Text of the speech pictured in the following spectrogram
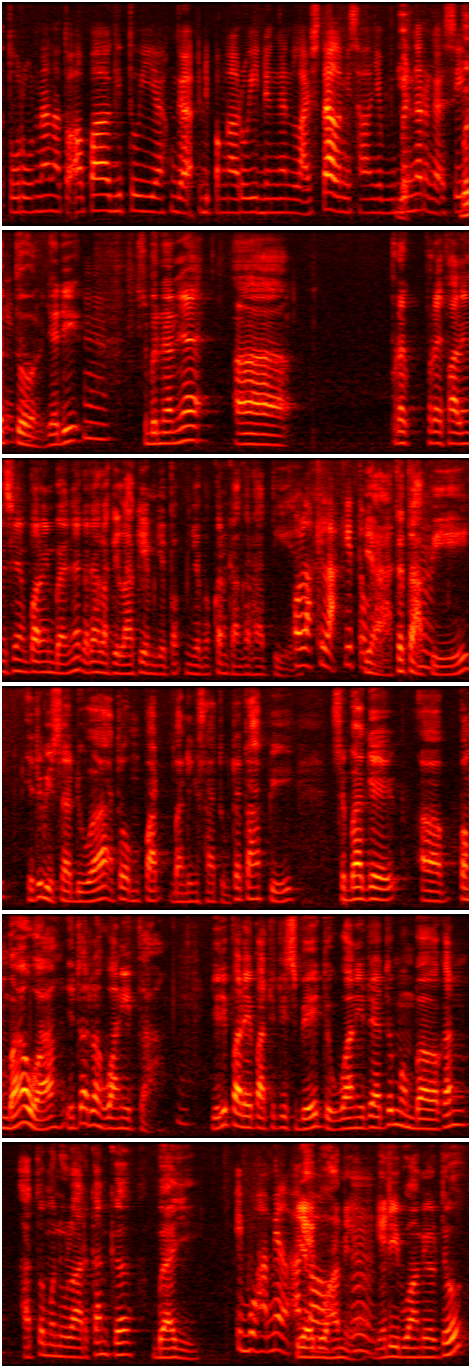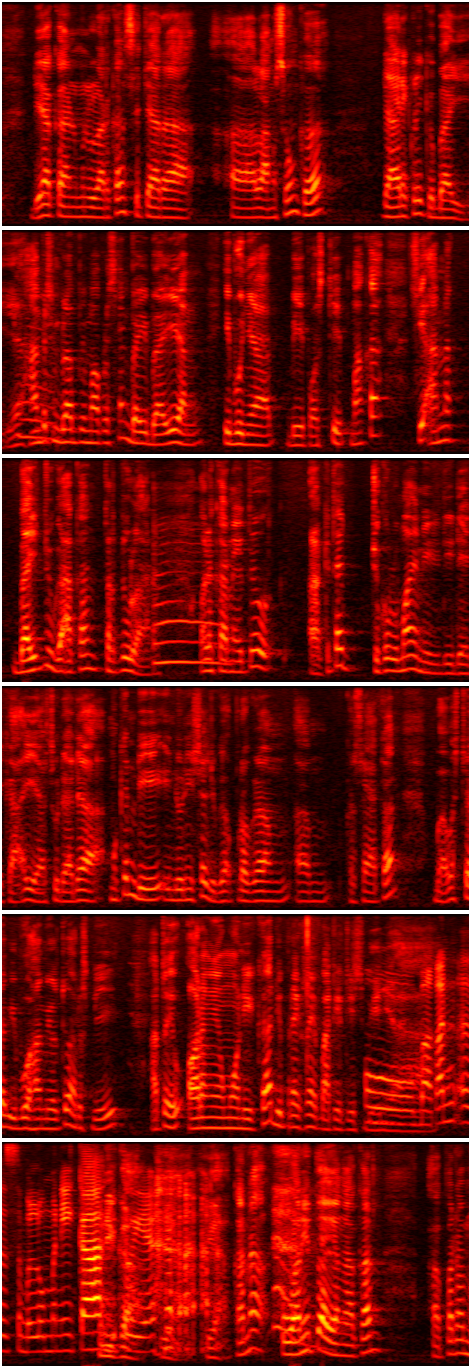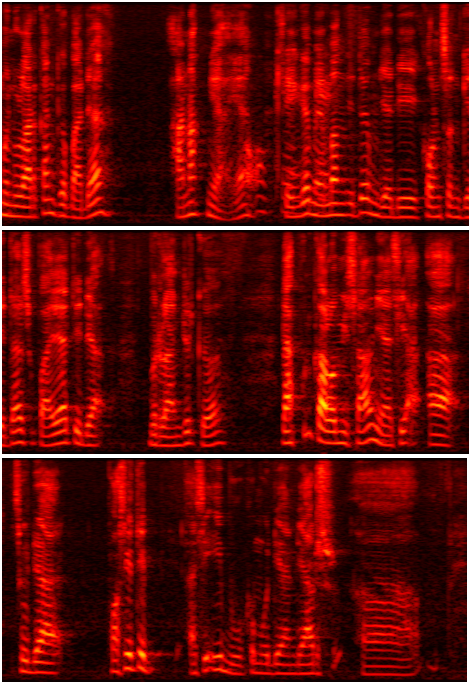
turunan atau apa gitu ya nggak dipengaruhi dengan lifestyle misalnya Ya, benar nggak sih gitu? Hmm. Sebenarnya eh, pre- prevalensi yang paling banyak adalah laki-laki yang menyebab- menyebabkan kanker hati. Ya. oh laki-laki tuh Ya, tetapi itu bisa dua atau empat banding satu. Tetapi sebagai eh, pembawa itu adalah wanita. Jadi pada hepatitis B itu wanita itu membawakan atau menularkan ke bayi. ibu hamil atau Ya ibu hamil. Jadi ibu hamil itu dia akan menularkan secara uh, langsung ke directly ke bayi ya. Hampir 95% bayi-bayi yang ibunya B positif, maka si anak bayi juga akan tertular. Oleh karena itu uh, kita cukup lumayan nih di DKI ya sudah ada mungkin di Indonesia juga program um, kesehatan bahwa setiap ibu hamil itu harus di atau orang yang mau nikah diperiksa hepatitis B-nya oh bahkan eh, sebelum menikah, menikah. gitu ya Iya, iya. karena wanita yang akan apa namanya menularkan kepada anaknya ya. Oh, oke, Sehingga oke. memang itu yang menjadi concern kita supaya tidak berlanjut ke Nah pun kalau misalnya si uh, sudah positif uh, si ibu kemudian dia harus uh,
